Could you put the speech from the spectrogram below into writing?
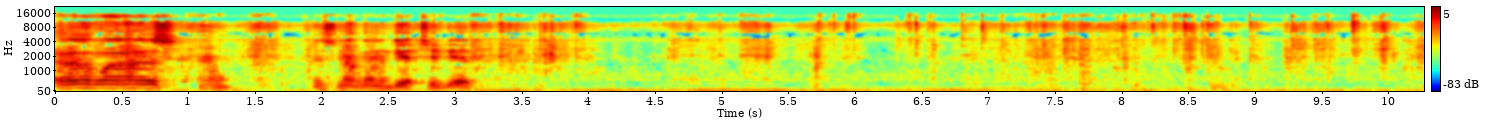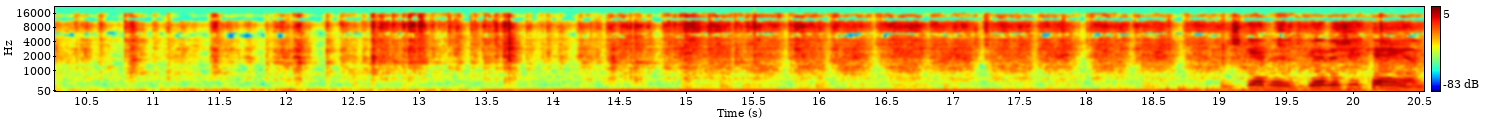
Otherwise, oh, it's not going to get too good. Just get it as good as you can.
